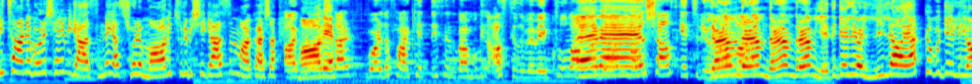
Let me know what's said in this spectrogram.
Bir tane böyle şey mi gelsin? Ne gelsin? Şöyle mavi türü bir şey gelsin mi arkadaşlar? Mavi. Arkadaşlar bu arada fark ettiyseniz ben bugün Asyalı bebeği kullanmadım. Evet. Bana şans getiriyordu Dırım ama. dırım dırım dırım 7 geliyor. Lila ayakkabı geliyor.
